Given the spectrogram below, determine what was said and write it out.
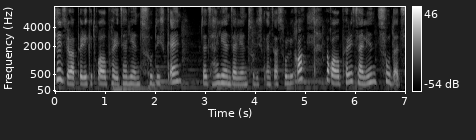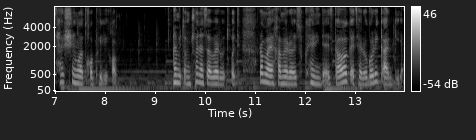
შეიძლება პირიქით ყველაფერი ძალიან ცუდისკენ და ძალიან ძალიან ცუდისკენ წასულიყო და ყველაფერი ძალიან ცუდად საშინლად ყოფილიყო. ამიტომ ჩვენ ასე ვერ ვიტყვით, რომ აი ხა მე რო ეს ვქენი და ეს გავაკეთე, როგორი კარგია.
